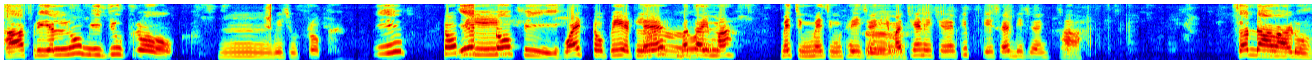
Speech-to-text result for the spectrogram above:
આ પ્રિયલનું બીજું ફ્રોક હમ બીજું ફ્રોક ટોપી. ટોપી. વ્હાઈટ ટોપી એટલે બધાયમાં મેચિંગ મેચિંગ થઈ જાય. એમાં ઝીણી ઝીણી ટીપકી છે ડિઝાઇન હા. ચડા વાળું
